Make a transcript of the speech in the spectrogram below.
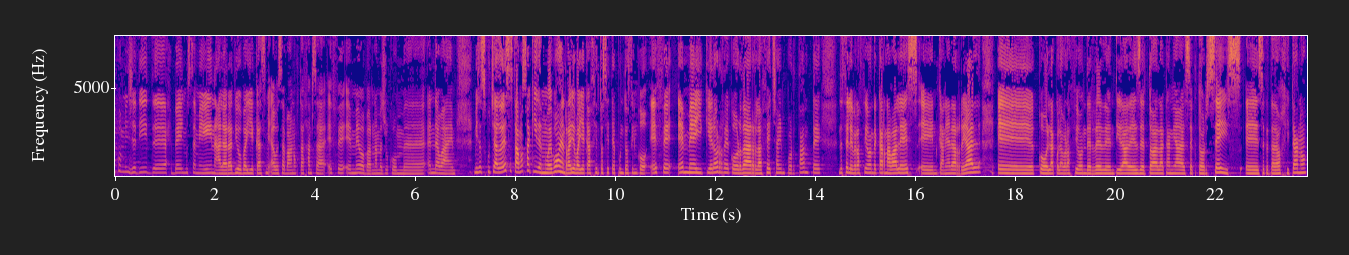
معكم من جديد احبائي المستمعين على راديو Vallecas 107.5 FM وبرنامجكم النواعم. Mis escuchadores, estamos aquí de nuevo en Radio Vallecas 107.5 FM y quiero recordar la fecha importante de celebración de carnavales en Cañada Real eh, con la colaboración de red de entidades de toda la cañada del sector 6, eh, Secretariado Gitano,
